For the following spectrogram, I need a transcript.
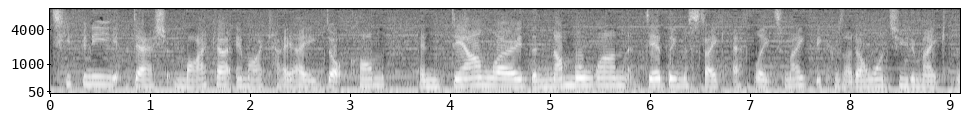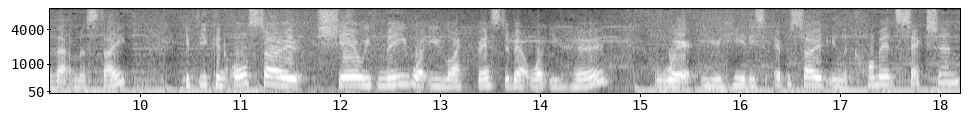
tiffany-mika.com and download the number one deadly mistake athletes make because I don't want you to make that mistake. If you can also share with me what you like best about what you heard, where you hear this episode in the comments section.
